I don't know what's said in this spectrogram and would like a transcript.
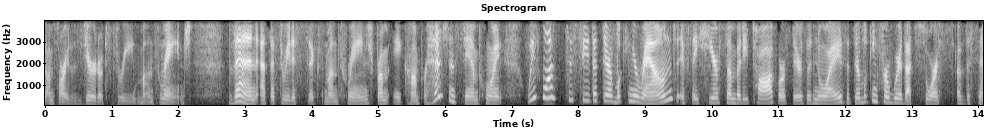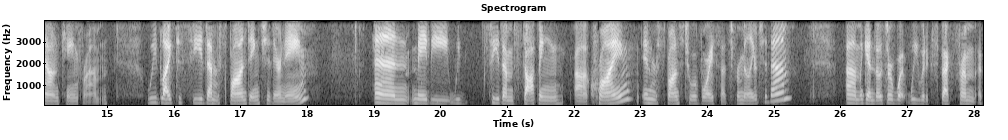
I'm sorry, the zero to three month range. Then at the three to six month range, from a comprehension standpoint, we'd want to see that they're looking around if they hear somebody talk or if there's a noise, that they're looking for where that source of the sound came from. We'd like to see them responding to their name, and maybe we'd see them stopping uh, crying in response to a voice that's familiar to them. Um, again, those are what we would expect from a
